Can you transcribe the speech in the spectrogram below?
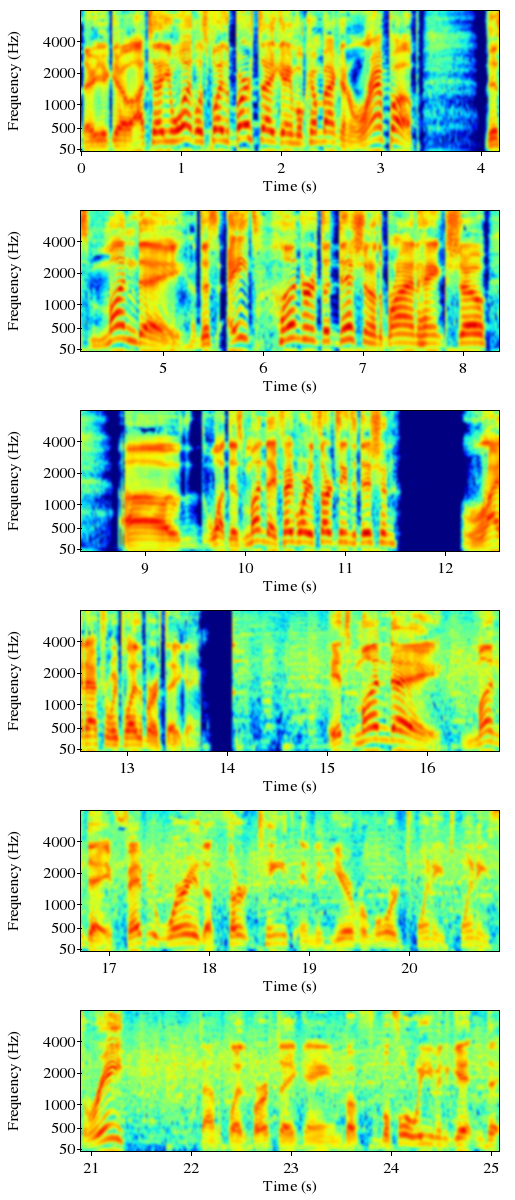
There you go. I tell you what, let's play the birthday game. We'll come back and wrap up this Monday, this 800th edition of the Bryan Hanks Show. Uh, what, this Monday, February 13th edition, right after we play the birthday game. It's Monday, Monday, February the 13th in the year of our Lord 2023. It's time to play the birthday game. But f- before we even get into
